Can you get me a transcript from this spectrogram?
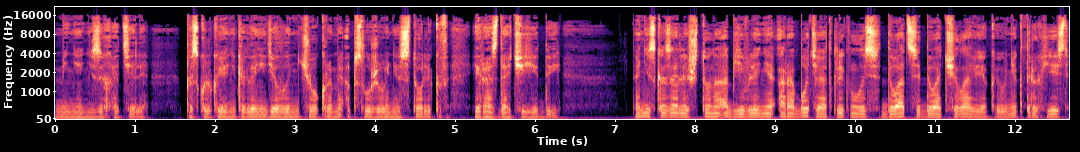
меня не захотели, поскольку я никогда не делала ничего, кроме обслуживания столиков и раздачи еды. Они сказали, что на объявление о работе откликнулось 22 человека, и у некоторых есть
